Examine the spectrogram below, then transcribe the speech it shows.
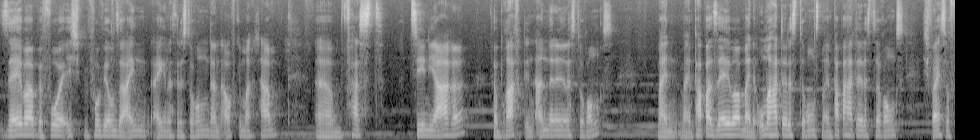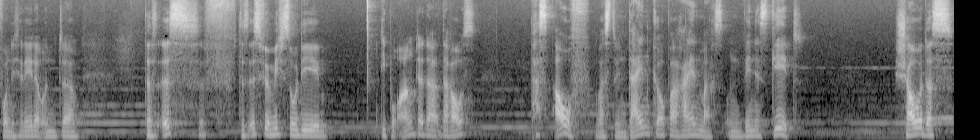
selber, bevor, ich, bevor wir unser eigen, eigenes Restaurant dann aufgemacht haben, ähm, fast zehn Jahre verbracht in anderen Restaurants. Mein, mein Papa selber, meine Oma hatte Restaurants, mein Papa hatte Restaurants. Ich weiß, wovon ich rede. Und äh, das ist das ist für mich so die, die Pointe da, daraus. Pass auf, was du in deinen Körper reinmachst und wenn es geht, schau dass,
